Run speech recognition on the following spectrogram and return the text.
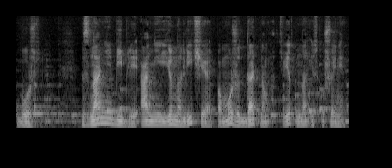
Божье. Знание Библии, а не ее наличие, поможет дать нам ответ на искушение –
